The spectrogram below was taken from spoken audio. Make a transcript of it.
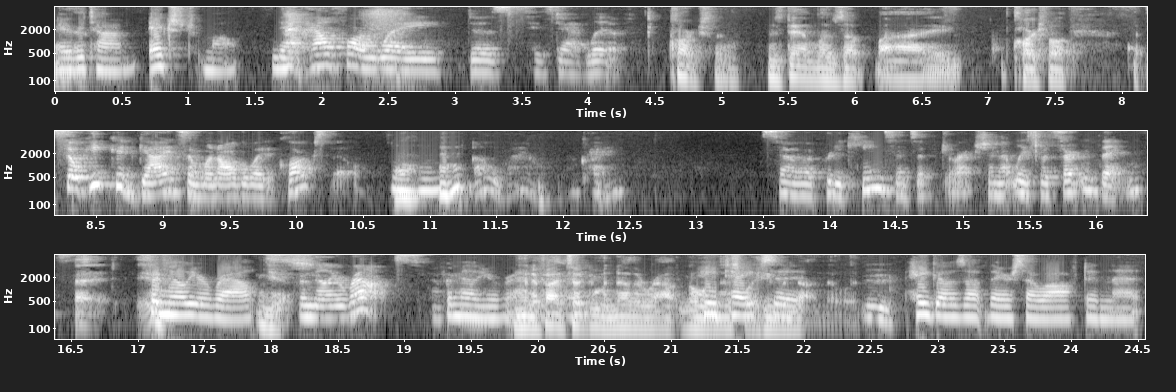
Every Yeah. time, extra malt. Now, how far away does his dad live? Clarksville. His dad lives up by Clarksville. So he could guide someone all the way to Clarksville. Mm-hmm. Oh, wow. Okay. So a pretty keen sense of direction, at least with certain things. Uh, Familiar routes. Yes. Familiar routes. Okay. Familiar routes. And if I took him another route going He this way, takes he would it- not know it. Mm. He goes up there so often that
